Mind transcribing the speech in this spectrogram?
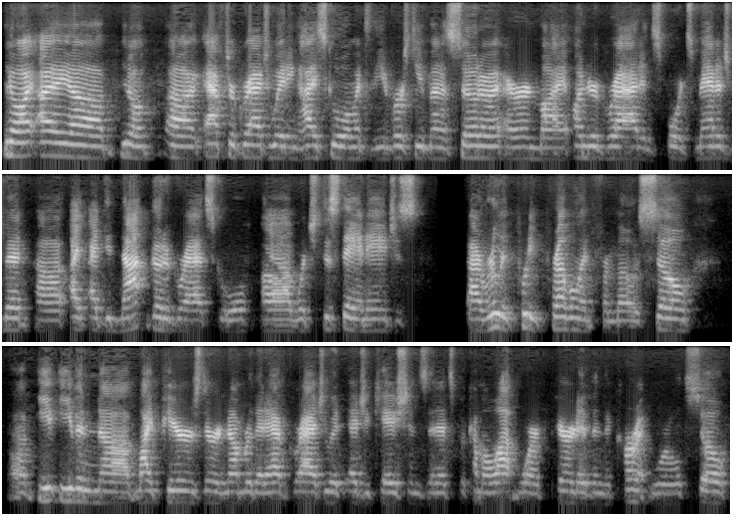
You know, I, I uh, you know, uh, after graduating high school, I went to the University of Minnesota. I earned my undergrad in sports management. Uh, I, I, did not go to grad school, uh, which this day and age is uh, really pretty prevalent for most. So, uh, e- even uh, my peers, there are a number that have graduate educations, and it's become a lot more imperative in the current world. So,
